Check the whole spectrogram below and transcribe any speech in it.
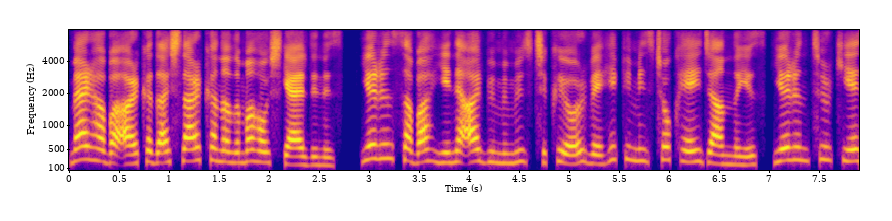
Merhaba arkadaşlar kanalıma hoş geldiniz. Yarın sabah yeni albümümüz çıkıyor ve hepimiz çok heyecanlıyız. Yarın Türkiye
